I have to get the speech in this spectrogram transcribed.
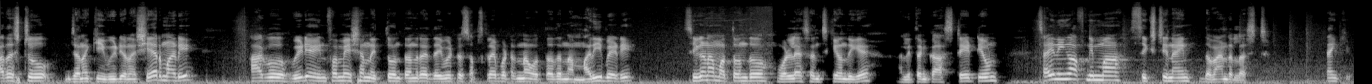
ಆದಷ್ಟು ಜನಕ್ಕೆ ಈ ವಿಡಿಯೋನ ಶೇರ್ ಮಾಡಿ. ಹಾಗೂ ವಿಡಿಯೋ ಇನ್ಫಾರ್ಮೇಷನ್ ಇತ್ತು ಅಂತಂದರೆ ದಯವಿಟ್ಟು ಸಬ್ಸ್ಕ್ರೈಬ್ ಬಟನ್ನ ಒತ್ತೋದನ್ನು ಮರಿಬೇಡಿ. ಸಿಗೋಣ ಮತ್ತೊಂದು ಒಳ್ಳೆಯ ಸಂಚಿಕೆಯೊಂದಿಗೆ. ಅಲ್ಲಿ ತನಕ ಸ್ಟೇ ಟ್ಯೂನ್ ಸೈನಿಂಗ್ ಆಫ್ ನಿಮ್ಮ sixty nine the wanderlust thank you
